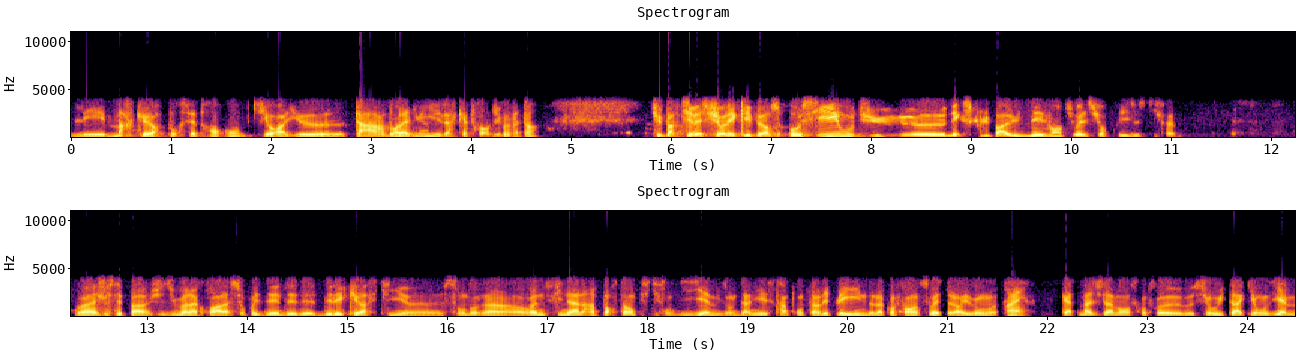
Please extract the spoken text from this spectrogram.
les marqueurs pour cette rencontre qui aura lieu tard dans la nuit, vers 4 heures du matin. Tu partirais sur les Clippers aussi ou tu n'exclus pas une éventuelle surprise, Stephen? Ouais, je sais pas. J'ai du mal à croire à la surprise des, Lakers qui euh, sont dans un run final important puisqu'ils sont dixièmes. Ils ont le dernier strapontin des play-ins de la conférence Ouest. Alors ils ont ouais quatre matchs d'avance contre euh, sur Utah qui est 11e,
